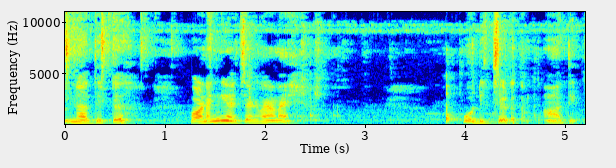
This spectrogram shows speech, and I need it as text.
ഇതിനകത്തിട്ട് ഉണങ്ങി വെച്ചേക്കണാണേ പൊടിച്ചെടുക്കണം ആദ്യം.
